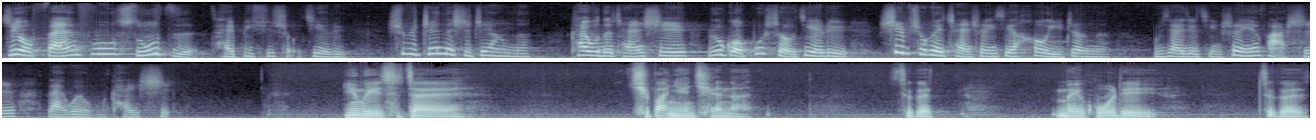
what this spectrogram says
只有凡夫俗子才必须守戒律。是不是真的是这样呢？开悟的禅师如果不守戒律，是不是会产生一些后遗症呢？我们现在就请圣严法师来为我们开示。因为是在七八年前呢，这个美国的。这个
